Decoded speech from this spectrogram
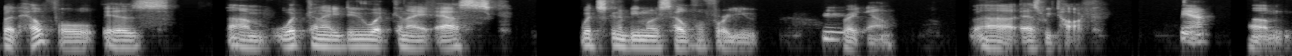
but helpful is, um, what can I do? What can I ask? What's going to be most helpful for you Mm, right now uh, as we talk. yeah. Um,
